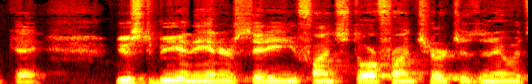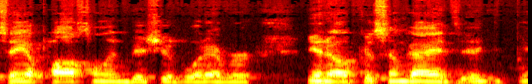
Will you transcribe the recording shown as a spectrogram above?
Okay. Used to be in the inner city, you find storefront churches and it would say apostle and bishop, whatever, you know, because some guy had uh,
